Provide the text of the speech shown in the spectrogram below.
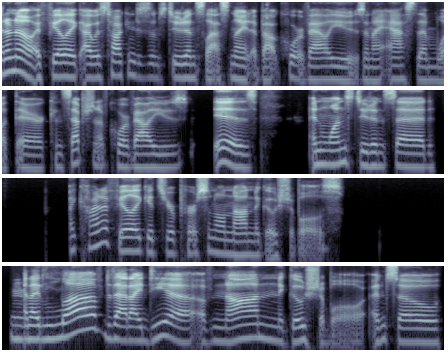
I don't know. I feel like I was talking to some students last night about core values and I asked them what their conception of core values is. And one student said, I kind of feel like it's your personal non negotiables. Mm. And I loved that idea of non negotiable. And so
